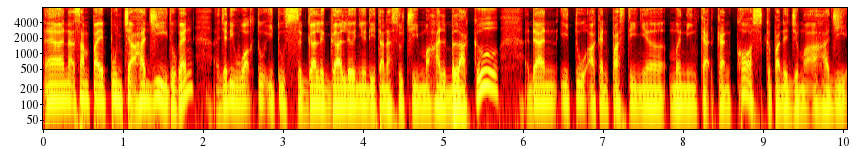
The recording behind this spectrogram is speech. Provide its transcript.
uh, nak sampai puncak haji itu kan. Uh, jadi waktu itu segala-galanya di tanah suci mahal belaka dan itu akan pastinya meningkatkan kos kepada jemaah haji.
